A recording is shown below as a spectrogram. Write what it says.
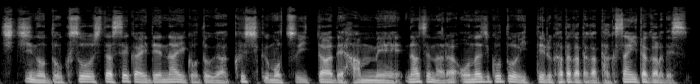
父の独創した世界でないことがくしくもツイッターで判明。なぜなら同じことを言っている方々がたくさんいたからです。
